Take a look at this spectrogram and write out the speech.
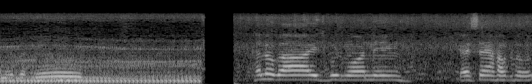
हेलो गाइस गुड मॉर्निंग कैसे हैं आप लोग?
